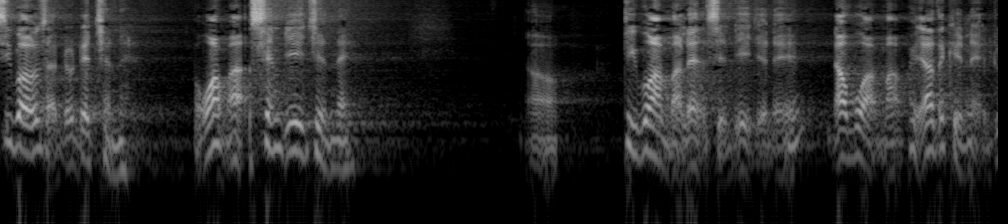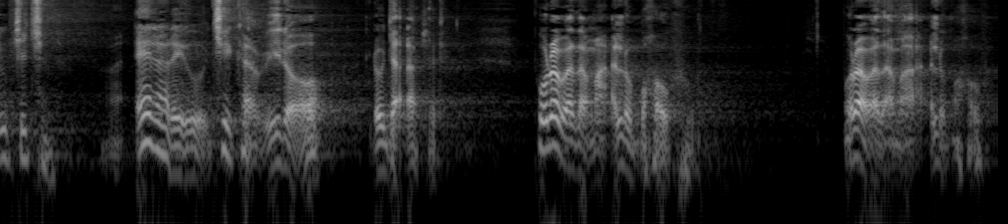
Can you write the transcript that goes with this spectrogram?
စီးပွားဥစ္စာတိုးတက်ခြင်းနဲ့ဘဝမှာအဆင်ပြေခြင်းနဲ့နော်ဒီဘဝမှာလည်းအစစ်ပြေခြင်းနဲ့နောက်ဘဝမှာဘုရားသခင်နဲ့အတူဖြစ်ခြင်းအဲ့ဓာတွေကိုအခြေခံပြီးတော့လုပ်ကြတာဖြစ်တယ်ဘုရားဘာသာမှာအဲ့လိုမဟုတ်ဘူးဘုရားဘာသာမှာအဲ့လိုမဟုတ်ဘူး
